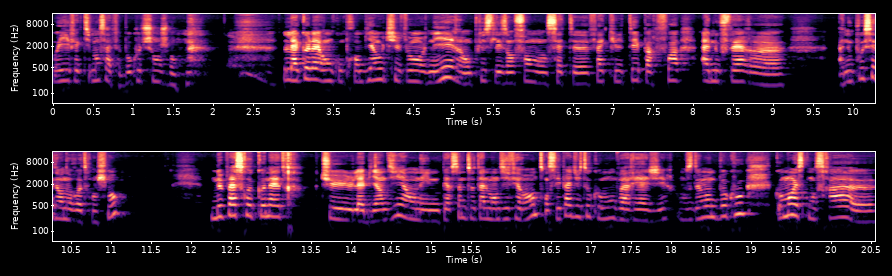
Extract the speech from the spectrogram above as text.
Oui, effectivement, ça fait beaucoup de changements. La colère, on comprend bien où tu veux en venir. En plus, les enfants ont cette euh, faculté parfois à nous faire, euh, à nous pousser dans nos retranchements. Ne pas se reconnaître, tu l'as bien dit, hein, on est une personne totalement différente. On ne sait pas du tout comment on va réagir. On se demande beaucoup comment est-ce qu'on sera euh,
